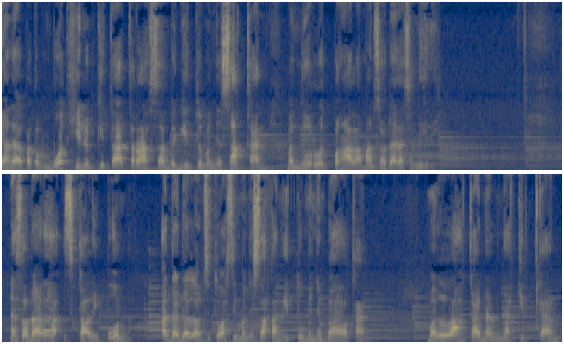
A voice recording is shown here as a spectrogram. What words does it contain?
yang dapat membuat hidup kita terasa begitu menyesakan menurut pengalaman saudara sendiri. Nah saudara sekalipun ada dalam situasi menyesakan itu menyebalkan, melelahkan dan menyakitkan,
